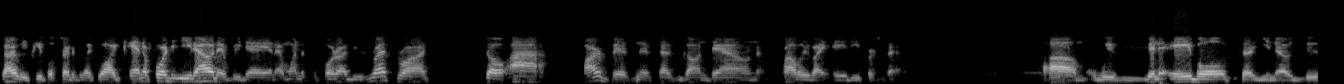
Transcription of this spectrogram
slightly people started to be like, well, I can't afford to eat out every day and I want to support all these restaurants. So uh, our business has gone down probably by 80%. Um, we've been able to, you know, do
